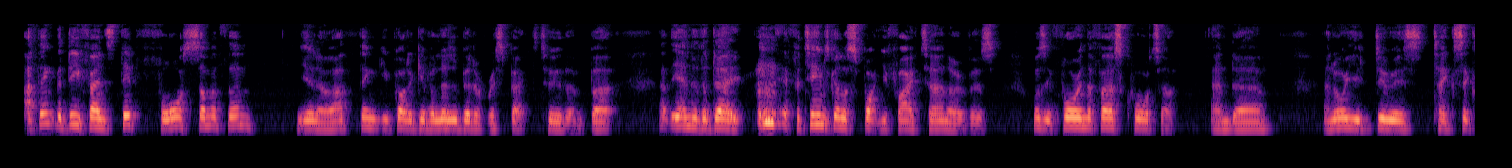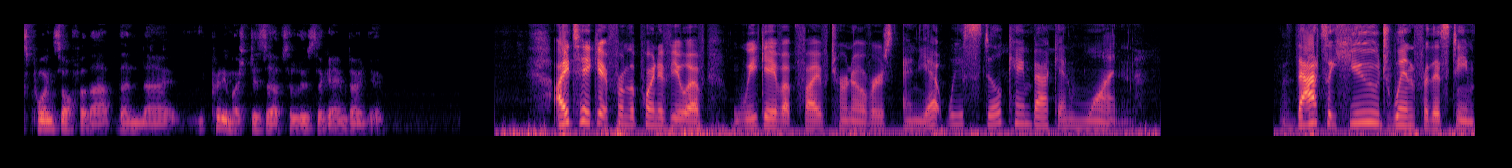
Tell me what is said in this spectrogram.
I think the defense did force some of them. You know, I think you've got to give a little bit of respect to them, but at the end of the day, if a team's going to spot you five turnovers, was it four in the first quarter? And um, and all you do is take six points off of that, then uh, you pretty much deserve to lose the game, don't you? I take it from the point of view of we gave up five turnovers, and yet we still came back and won. That's a huge win for this team.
